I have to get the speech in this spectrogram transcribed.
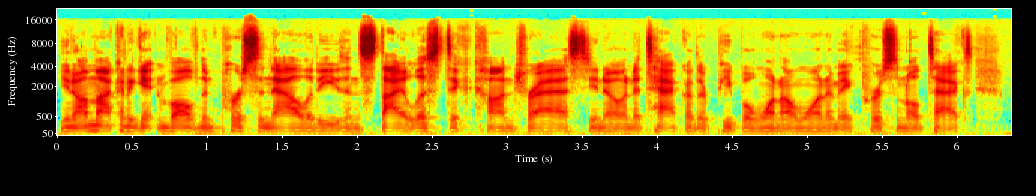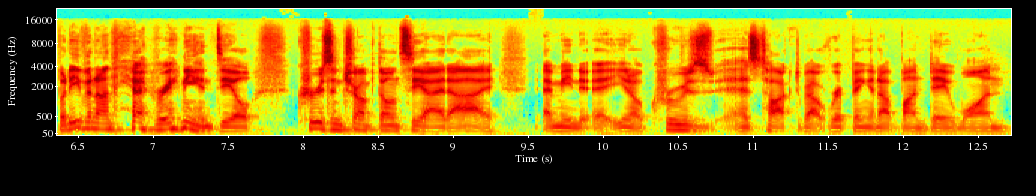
you know, I'm not going to get involved in personalities and stylistic contrast, you know, and attack other people one on one and make personal attacks. But even on the Iranian deal, Cruz and Trump don't see eye to eye. I mean, uh, you know, Cruz has talked about ripping it up on day one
